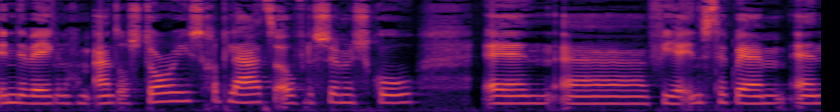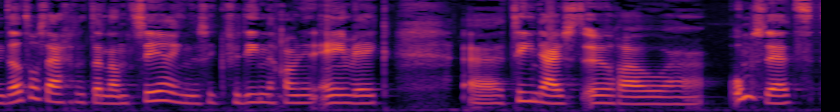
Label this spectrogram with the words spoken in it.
in de week nog een aantal stories geplaatst over de Summer School. En uh, via Instagram. En dat was eigenlijk de lancering. Dus ik verdiende gewoon in één week uh, 10.000 euro uh, omzet.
